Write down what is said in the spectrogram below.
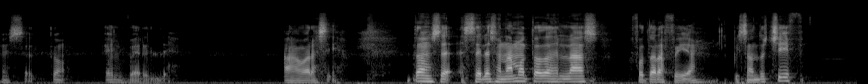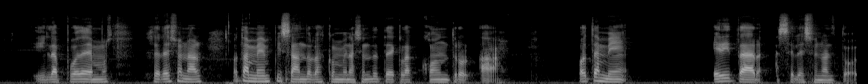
Excepto el verde. Ahora sí. Entonces seleccionamos todas las fotografías. Pisando shift y la podemos seleccionar o también pisando la combinación de teclas control A o también editar seleccionar todo.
